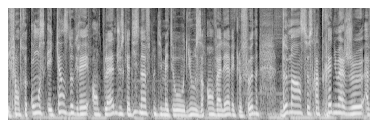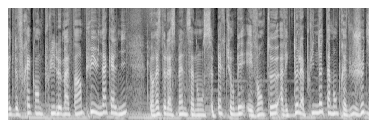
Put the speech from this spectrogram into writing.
Il fait entre 11 et 15 degrés en plaine, jusqu'à 19 nous dit Météo News en vallée avec le feu. Demain, ce sera très nuageux avec de fréquentes pluies le matin, puis une accalmie. Le reste de la semaine s'annonce perturbé et venteux avec de la pluie notamment prévue jeudi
